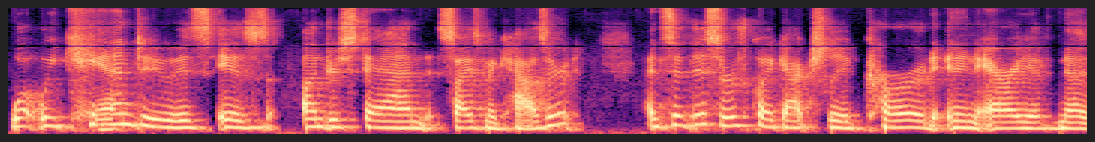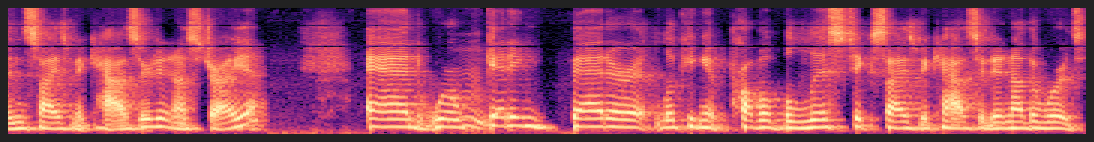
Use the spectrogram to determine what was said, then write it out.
What we can do is is understand seismic hazard. And so this earthquake actually occurred in an area of known seismic hazard in Australia. And we're mm. getting better at looking at probabilistic seismic hazard. In other words,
